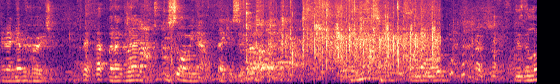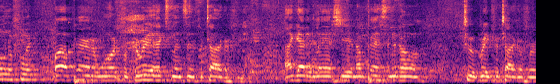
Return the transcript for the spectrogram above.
and I never heard you, but I'm glad you saw me now. Thank you so much." The next award is the Lona Foote Bob Parent Award for Career Excellence in Photography. I got it last year and I'm passing it on to a great photographer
